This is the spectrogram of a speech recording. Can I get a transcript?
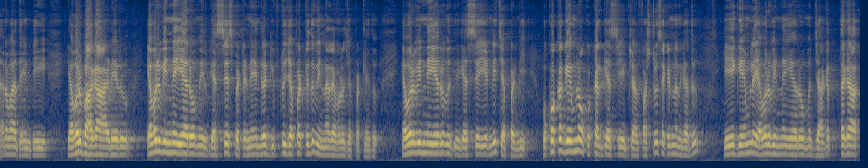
తర్వాత ఏంటి? ఎవరు బాగా ఆడారు? ఎవరు విన్ అయ్యారో మీరు గెస్ట్ చేసి పెట్టండి. ఇందులో గిఫ్ట్లు చెప్పట్లేదు విన్నర్ ఎవరో చెప్పట్లేదు. ఎవరు విన్ అయ్యారో గెస్ట్ చేయండి చెప్పండి. ఒక్కొక్క గేమ్లో ఒక్కొక్కరు గెస్ట్ చేయించాలి ఫస్ట్ సెకండ్ అని కాదు. ఏ గేమ్లో ఎవరు విన్ అయ్యారో మీరు జాగ్రత్తగా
